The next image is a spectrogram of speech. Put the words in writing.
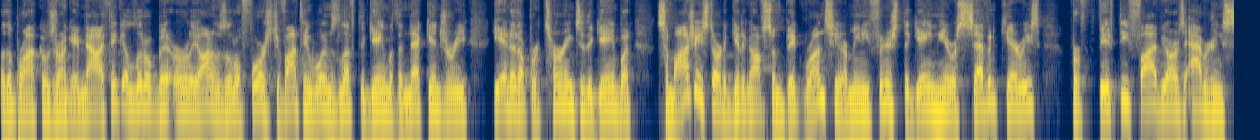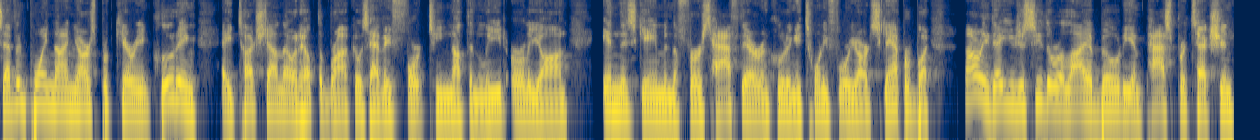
of the Broncos run game. Now, I think a little bit early on, it was a little forced. Javonte Williams left the game with a neck injury. He ended up returning to the game, but Samaje started getting off some big runs here. I mean, he finished the game here with seven carries for 55 yards, averaging 7.9 yards per carry, including a touchdown that would help the Broncos have a 14 nothing lead early on in this game in the first half there, including a 24 yard scamper. But not only that, you just see the reliability and pass protection.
